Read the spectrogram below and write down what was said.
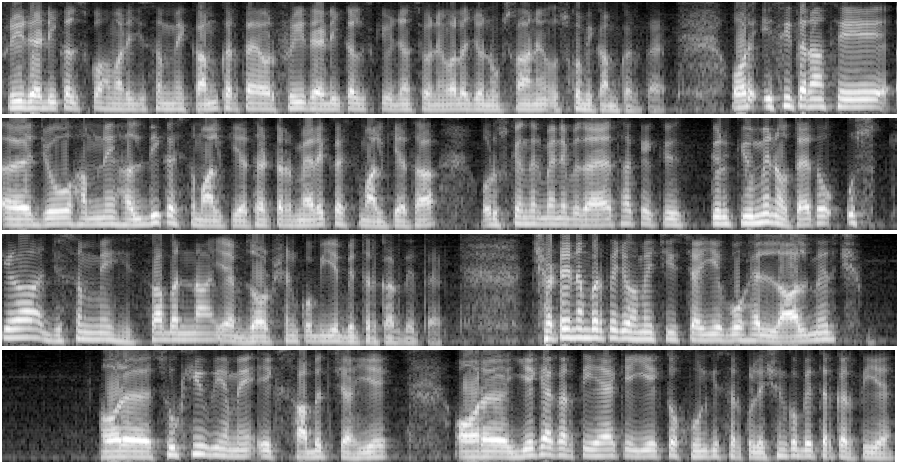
फ्री रेडिकल्स को हमारे जिसम में कम करता है और फ्री रेडिकल्स की वजह से होने वाला जो नुकसान है, उसको भी कम करता है। और इसी तरह से जो हमने हल्दी का इस्तेमाल किया था टर्मेरिक का इस्तेमाल किया था, और उसके अंदर मैंने बताया था कि क्यूरक्यूमिन होता है तो उसका जिसम में हिस्सा बनना या एब्जॉर्बशन को भी ये बेहतर कर देता है। छठे नंबर पर जो हमें चीज़ चाहिए, वो है लाल मिर्च। और सूखी हुई हमें एक साबित चाहिए। और ये क्या करती है कि ये एक तो खून की सर्कुलेशन को बेहतर करती है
